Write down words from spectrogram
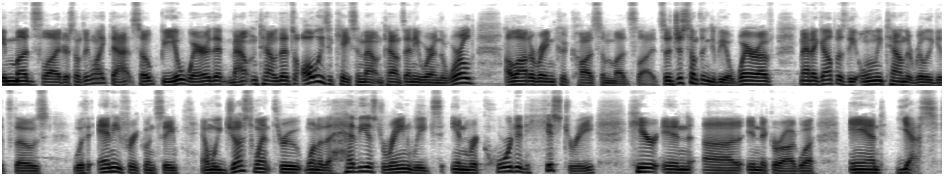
a mudslide or something like that. So be aware that mountain towns, that's always a case in mountain towns anywhere in the world. A lot of rain could cause some mudslides. So just something to be aware of. Matagalpa is the only town that really gets those with any frequency. And we just went through one of the heaviest rain weeks in recorded history here in, uh, in Nicaragua. And yes,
